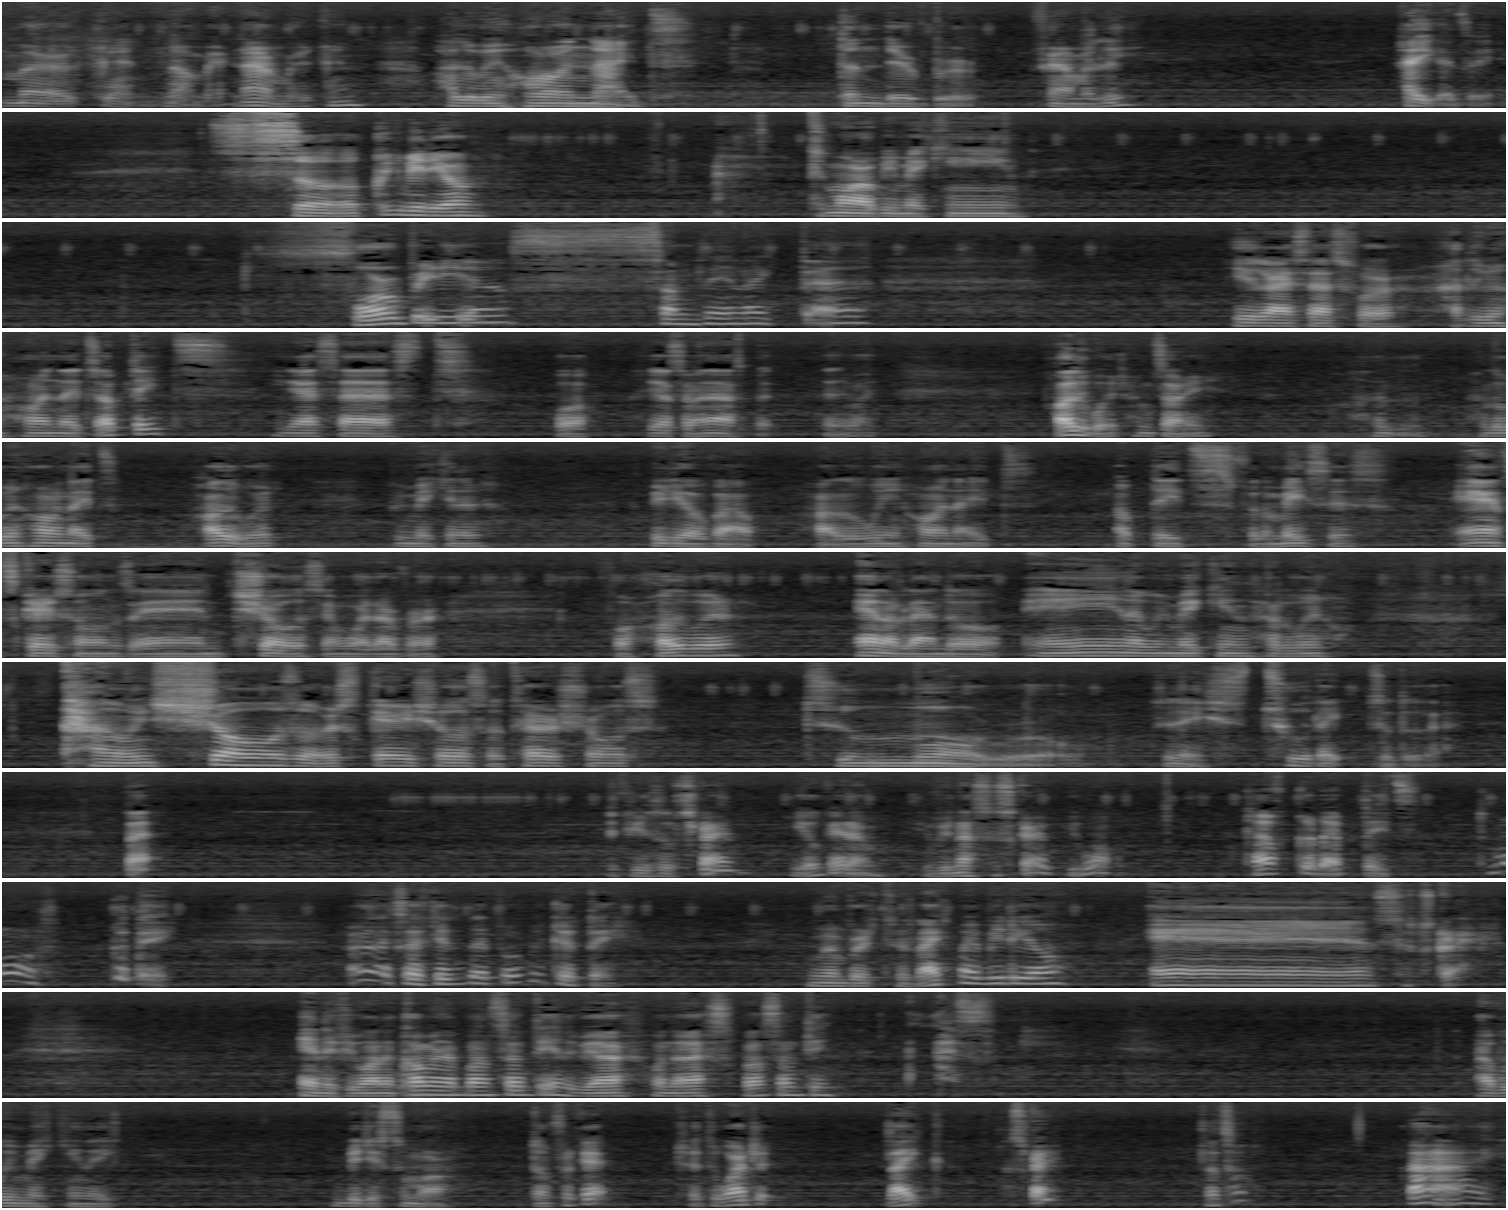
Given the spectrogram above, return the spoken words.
American, no, not American, Halloween Horror Nights Thunderbird family. How you guys doing? So, quick video. Tomorrow I'll be making four videos, something like that. You guys asked for Halloween Horror Nights updates. You guys asked, well, you guys haven't asked, but anyway. Hollywood, I'm sorry. Halloween Horror Nights Hollywood. Be making a video about Halloween Horror Nights updates for the Mazes and scare Zones and shows and whatever for Hollywood and Orlando. And I'll be making Halloween Halloween shows or scary shows or terror shows tomorrow. Today's too late to do that. But if you subscribe, you'll get them. If you're not subscribed, you won't. Have good updates. Tomorrow's good day. I expect that, but a good day. Remember to like my video and subscribe. And if you want to comment about something, if you want to ask about something, ask me. I'll be making a video tomorrow. Don't forget, try to watch it, like, subscribe. That's all. Bye.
